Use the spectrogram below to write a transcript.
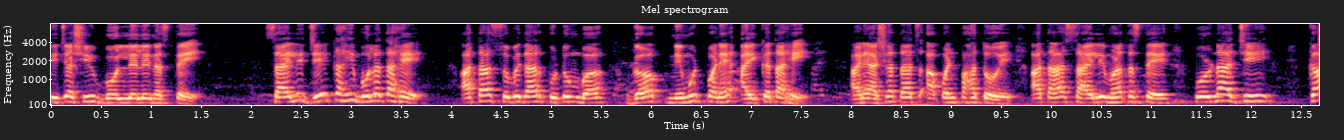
तिच्याशी बोललेली नसते. सायली जे काही बोलत आहे आता सुभेदार कुटुंब गप निमूटपणे ऐकत आहे. आणि अशातच आपण पाहतोय आता सायली म्हणत असते पूर्णाजी का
